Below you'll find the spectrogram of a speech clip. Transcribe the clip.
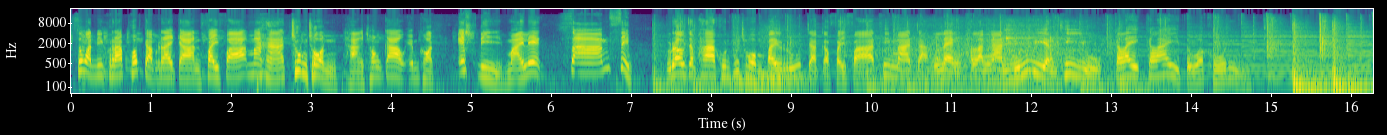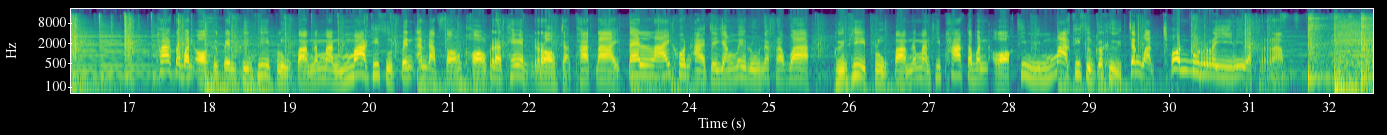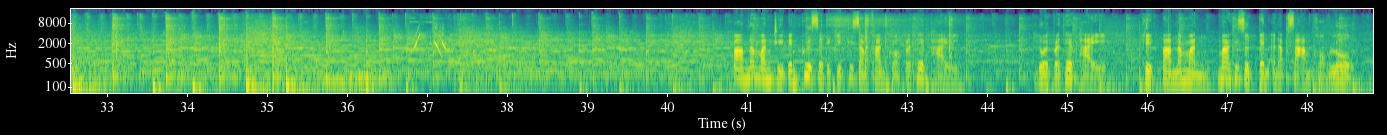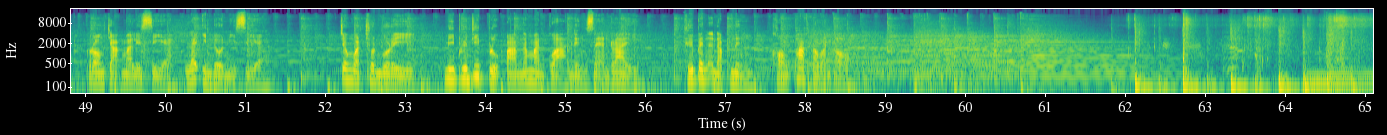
สวัสดีครับ พบกับรายการไฟฟ้ามหาชุมชน ทางช่อง 9 m c o t HD หมายเลข 30 เราจะพาคุณผู้ชมไปรู้จักกับไฟฟ้าที่มาจากแหล่งพลังงานหมุนเวียนที่อยู่ใกล้ ๆ ตัวคุณ ภาคตะวันออกถือเป็นพื้นที่ปลูกปาล์มน้ำมันมากที่สุดเป็นอันดับ 2 ของประเทศรองจากภาคใต้ แต่หลายคนอาจจะยังไม่รู้นะครับว่า พื้นที่ปลูกปาล์มน้ำมันที่ภาคตะวันออกที่มีมากที่สุดก็คือ จังหวัดชนบุรีนี่แหละครับปาล์มน้ำมันถือเป็นพืชเศรษฐกิจที่สำคัญของประเทศไทย โดยประเทศไทย ผลิตปาล์มน้ำมันมากที่สุดเป็นอันดับ 3 ของโลก รองจากมาเลเซียและอินโดนีเซีย จังหวัดชนบุรีมีพื้นที่ปลูกปาล์มน้ำมันกว่า 1 0 0 0 0แสนไร่ ถือเป็นอันดับหนึ่งของภาคตะวันออก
